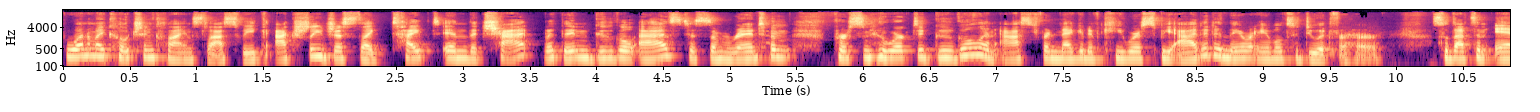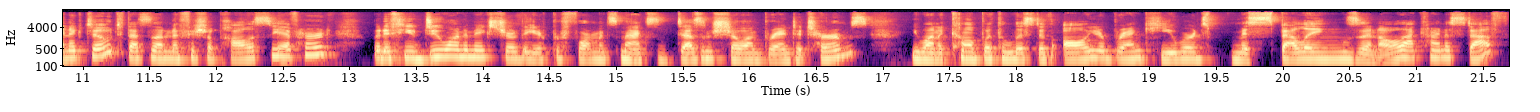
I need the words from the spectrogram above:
But one of my coaching clients last week actually just like typed in the chat within Google Ads to some random person who worked at Google and asked for negative keywords to be added, and they were able to do it for her. So that's an anecdote. That's not an official policy I've heard. But if you do want to make sure that your Performance Max doesn't show on branded terms, you want to come up with a list of all your brand keywords, misspellings, and all that kind of stuff.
